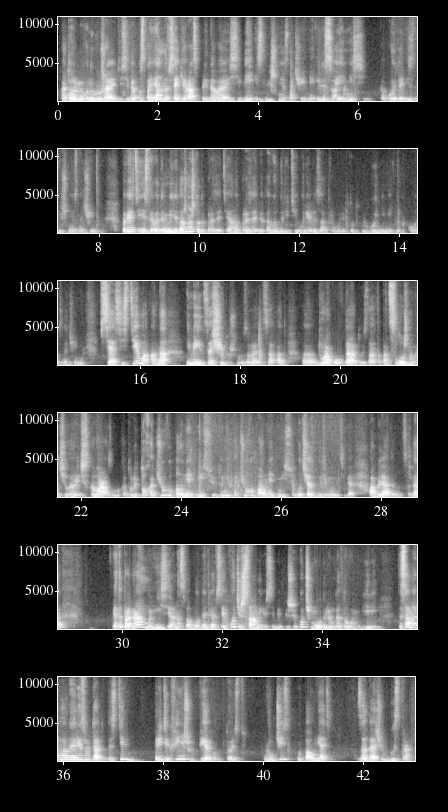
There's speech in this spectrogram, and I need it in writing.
которыми вы нагружаете себя постоянно, всякий раз придавая себе излишнее значение или своей миссии какое-то излишнее значение. Поверьте, если в этом мире должно что-то произойти, оно произойдет, а вы будете его реализатором или кто-то другой, не имеет никакого значения. Вся система, она имеет защиту, что называется, от э, дураков, да, то есть от, от сложного человеческого разума, который то хочу выполнять миссию, то не хочу выполнять миссию, вот сейчас будем мы на тебя оглядываться. Да. Эта программа, миссия, она свободна для всех. Хочешь, сам ее себе пиши, хочешь модулем готовым бери. Ты самое главное результаты достигни приди к финишу первым, то есть научись выполнять задачу быстро.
